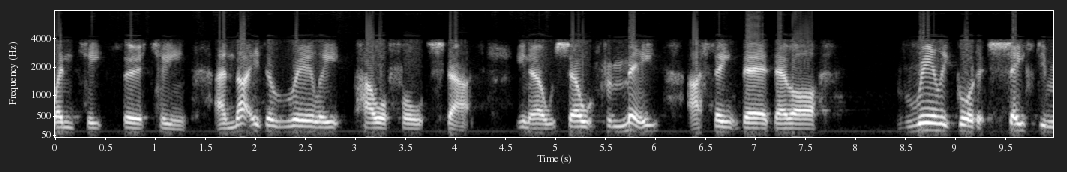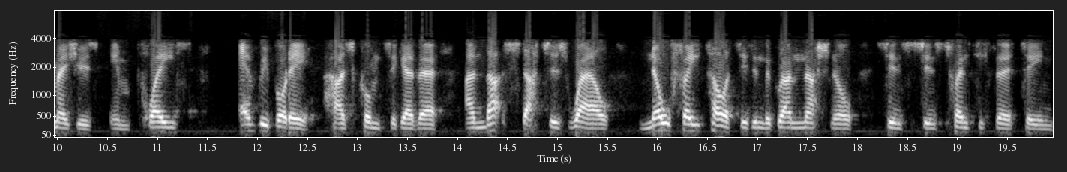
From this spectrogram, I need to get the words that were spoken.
2013. And that is a really powerful stat. You know, so for me, I think there, there are really good safety measures in place. Everybody has come together, and that stat as well no fatalities in the Grand National since since 2013.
